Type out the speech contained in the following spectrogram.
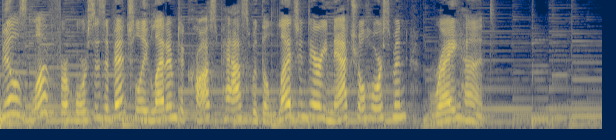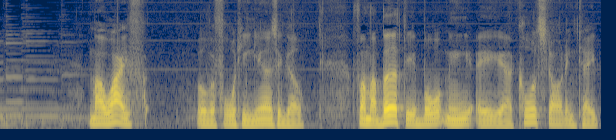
Bill's love for horses eventually led him to cross paths with the legendary natural horseman Ray Hunt. My wife, over 14 years ago, for my birthday, he bought me a uh, colt starting tape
